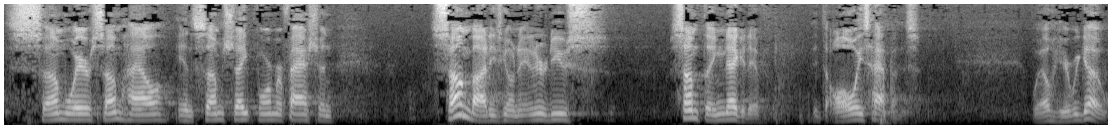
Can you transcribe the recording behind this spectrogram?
somewhere, somehow, in some shape, form, or fashion, somebody's going to introduce something negative. It always happens. Well, here we go.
